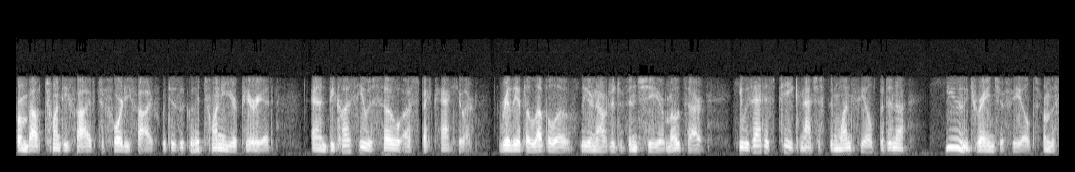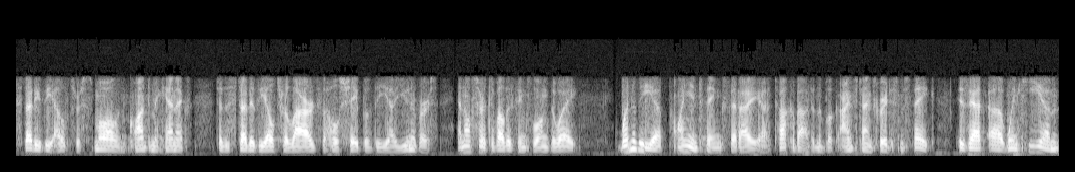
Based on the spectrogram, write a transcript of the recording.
from about 25 to 45, which is a good 20 year period. And because he was so uh, spectacular, really at the level of Leonardo da Vinci or Mozart, he was at his peak not just in one field, but in a huge range of fields, from the study of the ultra small and quantum mechanics to the study of the ultra large, the whole shape of the uh, universe, and all sorts of other things along the way. One of the uh, poignant things that I uh, talk about in the book, Einstein's Greatest Mistake, is that uh, when he um,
